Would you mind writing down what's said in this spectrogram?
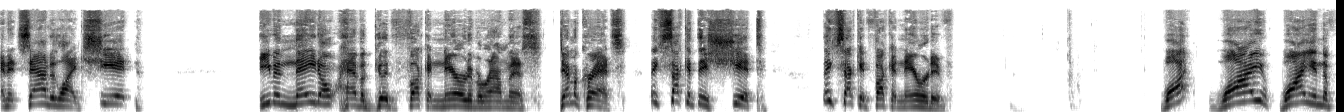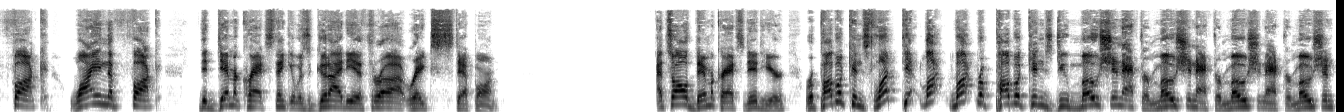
And it sounded like shit. Even they don't have a good fucking narrative around this. Democrats, they suck at this shit. They suck at fucking narrative. What? Why? Why in the fuck? Why in the fuck did Democrats think it was a good idea to throw out Rake's step on? That's all Democrats did here. Republicans let, let let Republicans do motion after motion after motion after motion.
